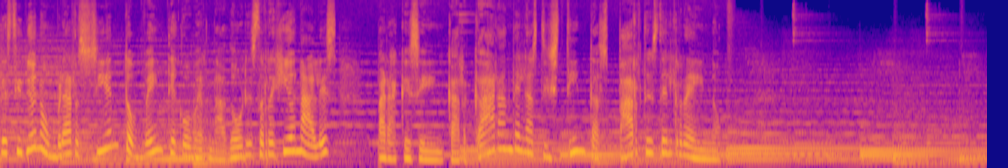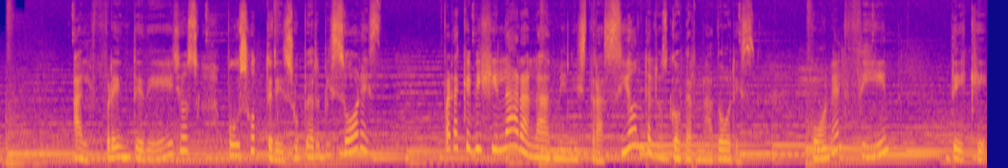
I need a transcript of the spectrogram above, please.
decidió nombrar 120 gobernadores regionales para que se encargaran de las distintas partes del reino. Al frente de ellos puso tres supervisores para que vigilaran la administración de los gobernadores, con el fin de que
